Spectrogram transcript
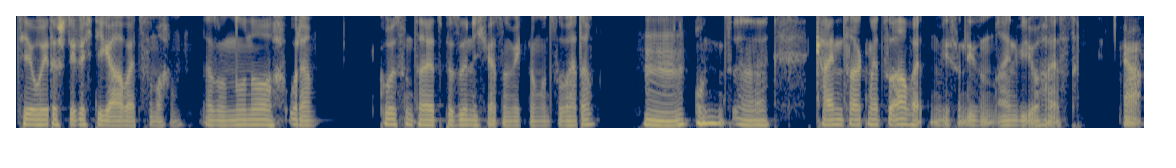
theoretisch die richtige Arbeit zu machen. Also nur noch oder größtenteils Persönlichkeitsentwicklung und so weiter. Hm. Und äh, keinen Tag mehr zu arbeiten, wie es in diesem einen Video heißt. Ja.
